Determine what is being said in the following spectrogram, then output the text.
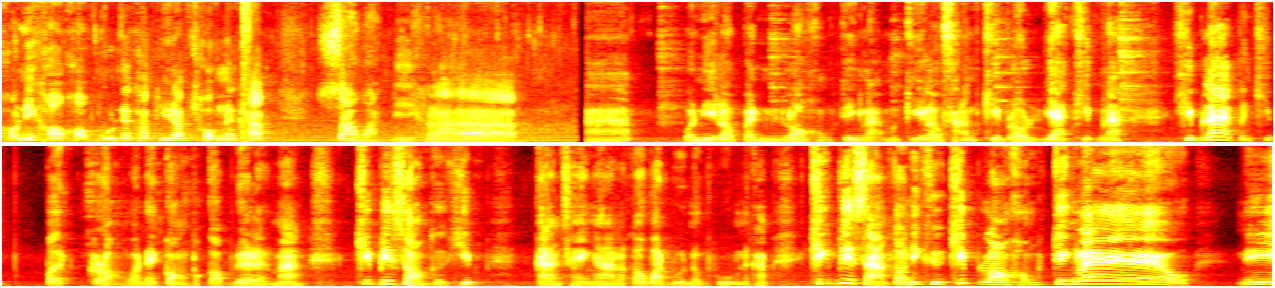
ขอนี้ขอขอบคุณนะครับที่รับชมนะครับ สวัสดีครับครับ วันนี้เราเป็นลองของจริงละเมื่อกี้เราสามคลิปเราแยกคลิปนะ คลิปแรกเป็นคลิปเปิดกล่องว่าในกล่องประกอบด้วยอะไรบ้างคลิปที่สองคือคลิป การใช้งานแล้วก็วัดอุณหภูมินะครับ คลิปที่สามตอนนี้คือคลิปลองของจริงแล้ว นี่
